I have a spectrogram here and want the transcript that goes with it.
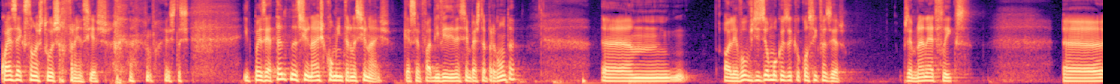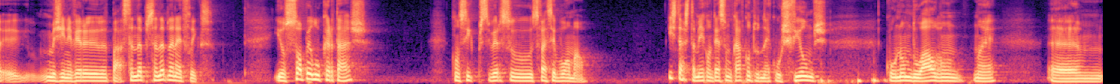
Quais é que são as tuas referências? Estas... E depois é tanto nacionais como internacionais. Quer sempre dividir sempre esta pergunta? olha, vou-vos dizer uma coisa que eu consigo fazer. Por exemplo, na Netflix, uh, imaginem ver stand-up stand -up da Netflix. Eu só pelo cartaz consigo perceber se, se vai ser bom ou mau. Isto acho que também acontece um bocado com tudo, não é? Com os filmes, com o nome do álbum, não é? Um,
